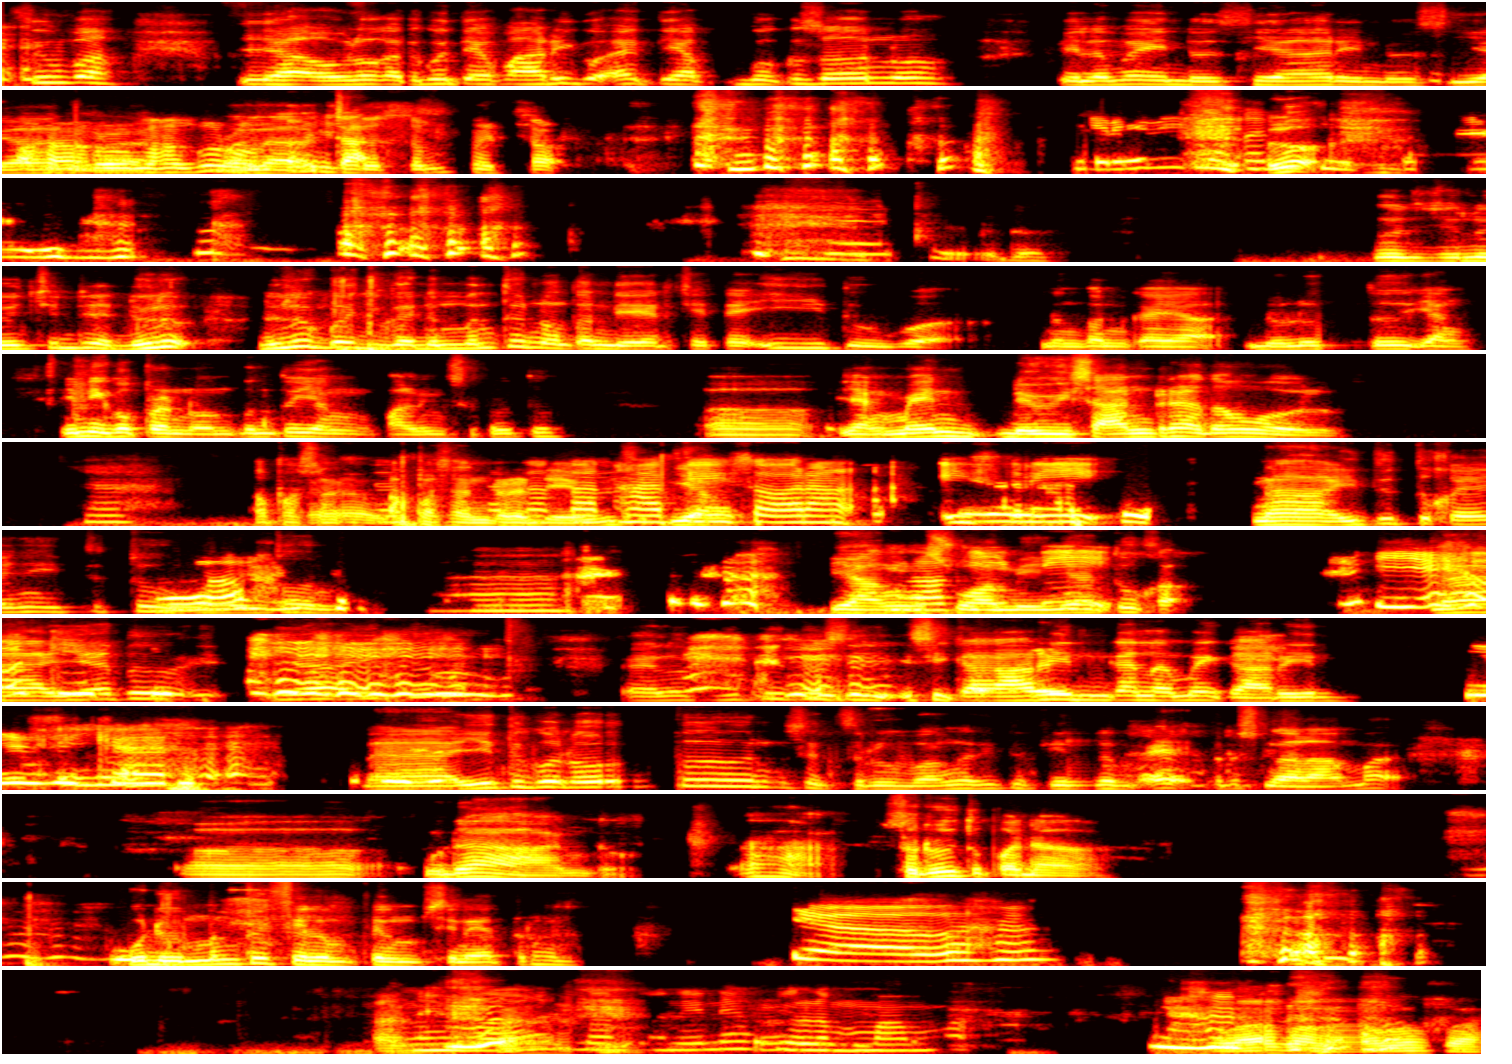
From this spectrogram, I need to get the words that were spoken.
Sumpah. Ya Allah kata gue tiap hari gue eh tiap gue ke sono filmnya Indosiar, Indosiar. orang rumah gue nonton itu semua cok kira ini kata Lo- di situ. Lucu-lucu deh. Dulu dulu gue juga demen tuh nonton di RCTI itu gue nonton kayak dulu tuh yang ini gue pernah nonton tuh yang paling seru tuh eh, yang main Dewi Sandra tau gak lu? Hah? Apa Sa- apa Sandra Dewi? Hati Yang, seorang istri. nah itu tuh kayaknya itu tuh Oh. nonton Nah, yang Hello suaminya Kitty. tuh Kak- Iya, Nah, iya tuh, iya itu. Hello Kitty tuh si, si Karin kan namanya Karin. Iya sih kan. Nah, itu gue nonton, Set, seru banget itu film. Eh, terus nggak lama, eh udah tuh. Ah, seru tuh padahal. Gue demen tuh film-film sinetron. Ya Allah. Aneh banget nontoninnya film mama. Gak apa gak apa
